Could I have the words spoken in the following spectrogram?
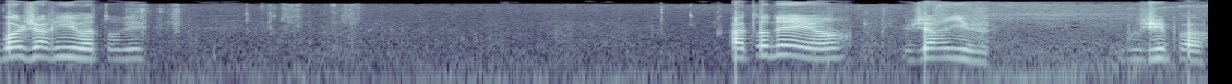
Moi j'arrive, attendez. Attendez, hein, j'arrive. Bougez pas.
